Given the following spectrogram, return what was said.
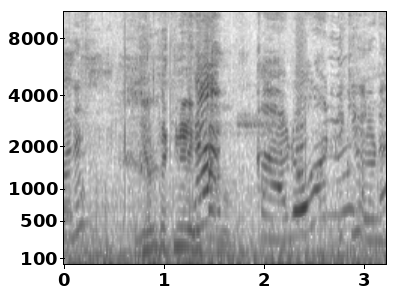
মানে? যে কিনে রেখেছিলাম কারণ কি হলো না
